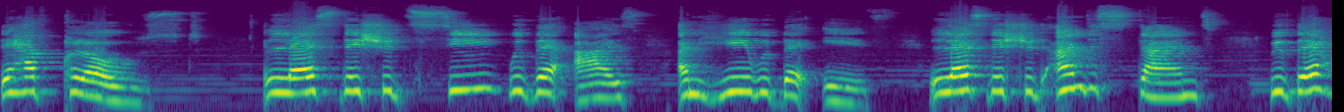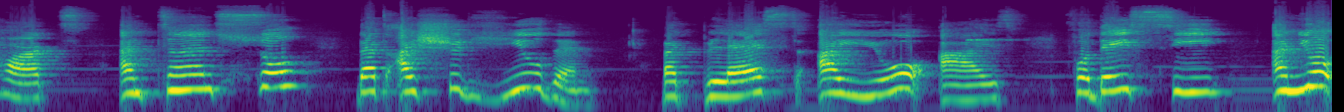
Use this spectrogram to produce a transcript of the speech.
they have closed, lest they should see with their eyes and hear with their ears, lest they should understand with their hearts and turn so that I should heal them. But blessed are your eyes, for they see, and your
